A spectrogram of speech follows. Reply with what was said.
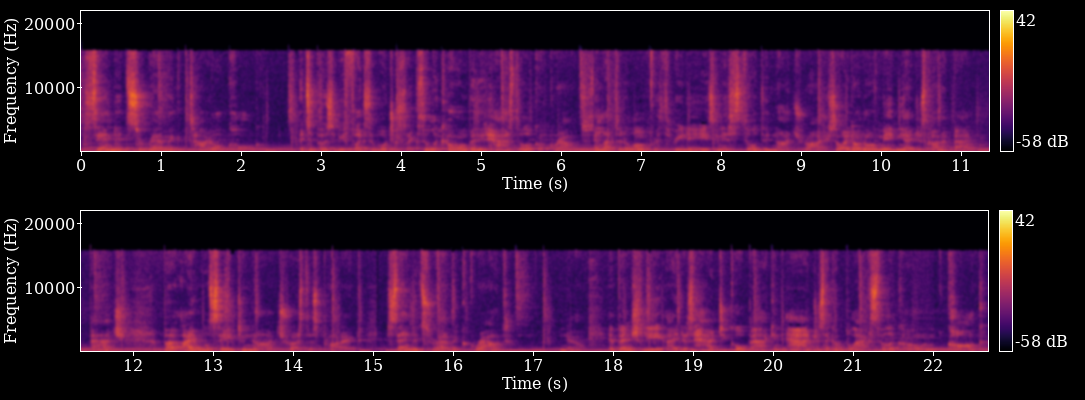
sanded ceramic tile caulk. It's supposed to be flexible just like silicone, but it has the look of grout. I left it alone for three days and it still did not dry. So I don't know, if maybe I just got a bad batch, but I will say do not trust this product. Sanded ceramic grout, no. Eventually, I just had to go back and add just like a black silicone caulk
